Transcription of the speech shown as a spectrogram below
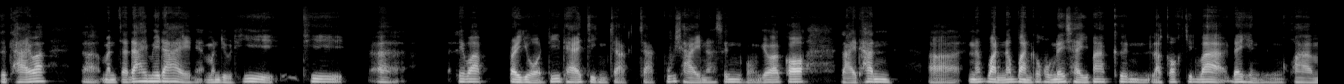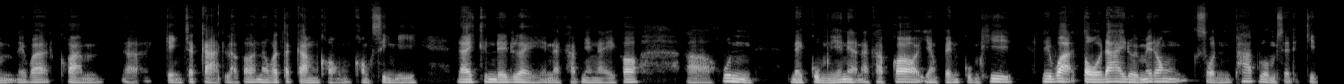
สุดท้ายว่ามันจะได้ไม่ได้เนี่ยมันอยู่ที่ที่เรียกว่าประโยชน์ที่แท้จริงจากจากผู้ใช้นะ ซึ่งผมคิดว่าก็หลายท่านนับวันนับวันก็คงได้ใช้มากขึ้น แล้วก็คิดว่าได้เห็นถึงความเรียกว่าความเก่งจักาจแล้วก็นวัตกรรมของของสิ่งนี้ ได้ขึ้นเรื่อยๆนะครับยังไงก็หุ้นในกลุ่มนี้เนี่ยนะครับก็ยังเป็นกลุ่มที่เรียกว่าโตได้โดยไม่ต้องสนภาพรวมเศรษฐกิจ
